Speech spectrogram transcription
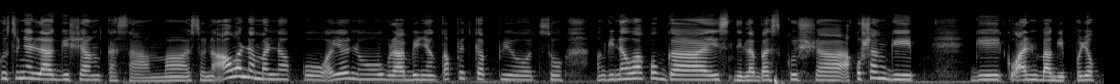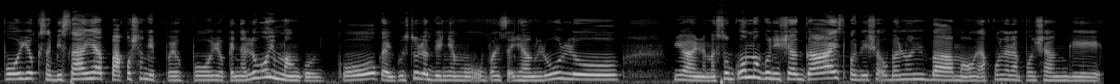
gusto niya lagi siyang kasama. So naawa naman ako. Ayan o, grabe niyang kapyut-kapyut. So ang ginawa ko guys, nilabas ko siya. Ako siyang gift gi kuan ba gipuyok-puyok sa Bisaya pa ako siyang gipuyok-puyok. Kay naluoy manggod ko kay gusto lagi niya mo uban sa iyang lulo. Yan na masugo man gud ni siya guys. Pag di siya ubanon ba mao ako na lang po siyang gi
